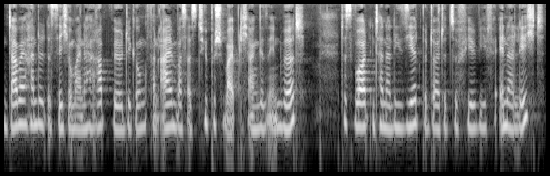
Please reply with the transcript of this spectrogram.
Und dabei handelt es sich um eine Herabwürdigung von allem, was als typisch weiblich angesehen wird. Das Wort internalisiert bedeutet so viel wie verinnerlicht.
